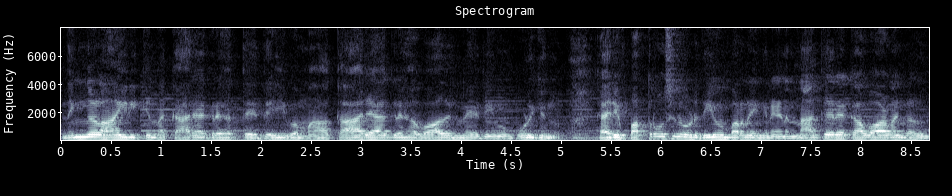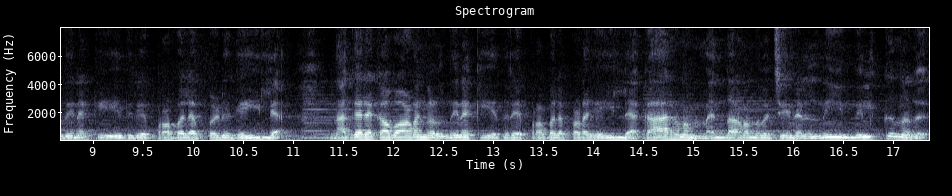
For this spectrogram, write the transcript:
നിങ്ങളായിരിക്കുന്ന കാരാഗ്രഹത്തെ ദൈവം ആ കാരാഗ്രഹവാതിലിനെ ദൈവം പൊളിക്കുന്നു. കാര്യം പത്രോസിനോട് ദൈവം പറഞ്ഞ എങ്ങനെയാണ്? നഗര കവാടങ്ങൾ നിനക്ക് എതിരെ പ്രബലപ്പെടുകയില്ല. നഗര കവാടങ്ങൾ നിനക്ക് എതിരെ പ്രബലപ്പെടുകയില്ല. കാരണം എന്താണെന്ന് വെച്ച് കഴിഞ്ഞാൽ നീ നിൽക്കുന്നത്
